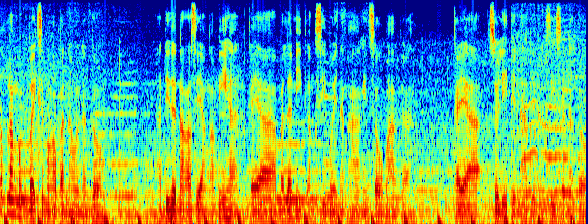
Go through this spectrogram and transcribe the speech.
sarap lang magbike sa mga panahon na to. Andito na kasi ang amihan, kaya malamig ang simoy ng hangin sa umaga. Kaya sulitin natin ang season na to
